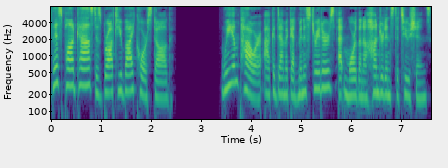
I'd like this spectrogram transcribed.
This podcast is brought to you by Coursedog. We empower academic administrators at more than 100 institutions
